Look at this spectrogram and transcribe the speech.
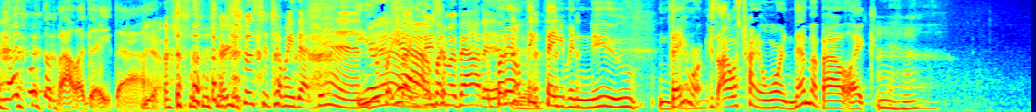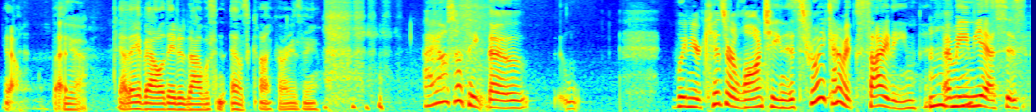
you're not supposed to validate that." Yeah. Are you supposed to tell me that then? Yeah, so but I yeah, can do but- something about it. But I don't think they even knew they were because I was trying to warn them about like, mm-hmm. you know. But Yeah. yeah, they validated I was I was kind of crazy. I also think though, when your kids are launching, it's really kind of exciting. I mean, mm-hmm. yes, it's it,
